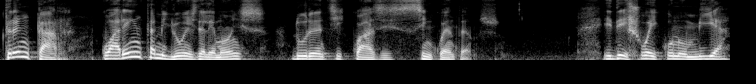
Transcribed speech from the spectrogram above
trancar 40 milhões de alemães durante quase 50 anos? e deixou a economia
